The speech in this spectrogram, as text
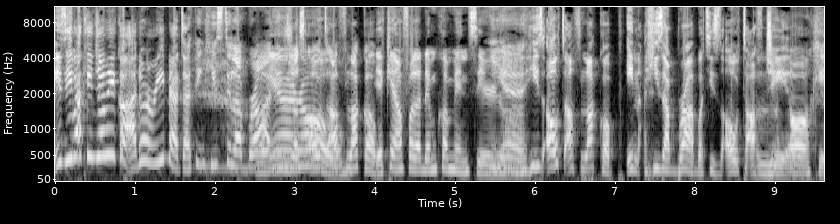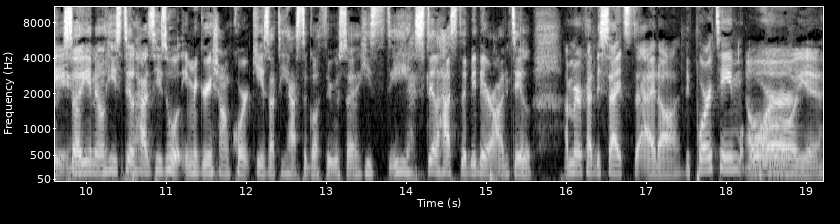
is he back in Jamaica? I don't read that. I think he's still abroad. Yeah, he's just out of lockup. You can't follow them comments here. you Yeah, know. he's out of lockup. In he's abroad, but he's out of mm, jail. Okay. So you know he still has his whole immigration court case that he has to go through. So he's he still has to be there until America decides to either deport him oh or yeah.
